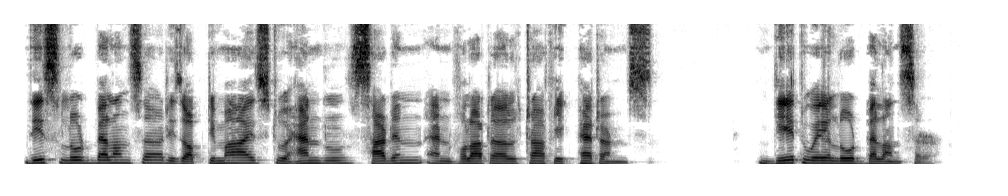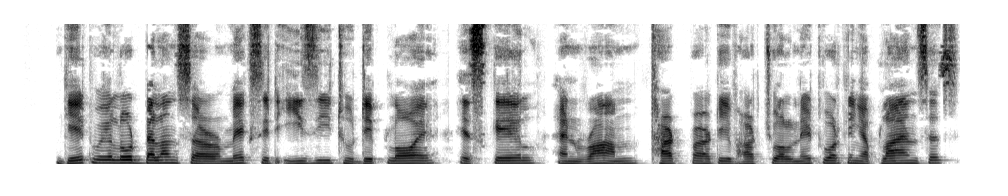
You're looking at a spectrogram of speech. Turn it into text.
This load balancer is optimized to handle sudden and volatile traffic patterns. Gateway Load Balancer Gateway Load Balancer makes it easy to deploy, scale, and run third-party virtual networking appliances.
